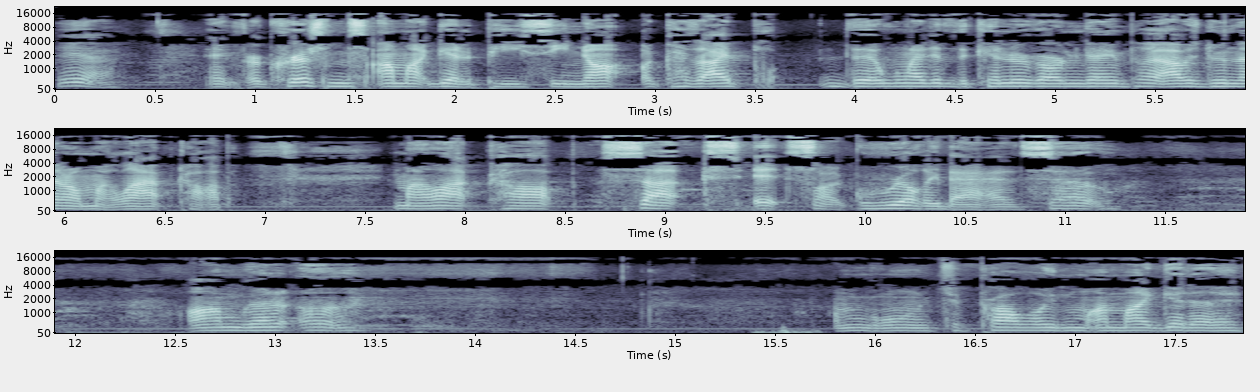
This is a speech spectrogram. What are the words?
yeah. And for Christmas, I might get a PC, not because I, the when I did the kindergarten gameplay, I was doing that on my laptop. My laptop sucks. It's like really bad, so I'm gonna, uh, I'm going to probably, I might get a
